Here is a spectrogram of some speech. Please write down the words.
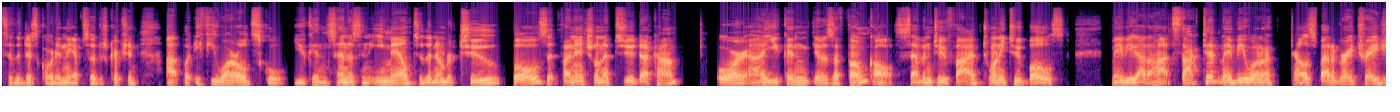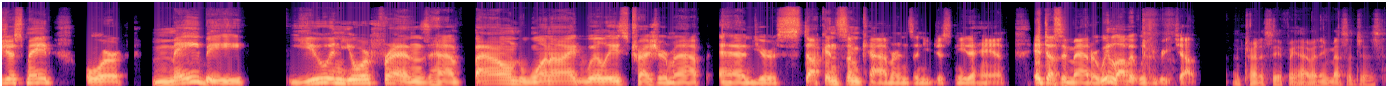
to the Discord in the episode description. Uh, but if you are old school, you can send us an email to the number two bulls at financialineptitude.com or uh, you can give us a phone call 725 22 bulls. Maybe you got a hot stock tip. Maybe you want to tell us about a great trade you just made, or maybe you and your friends have found One Eyed Willie's treasure map and you're stuck in some caverns and you just need a hand. It doesn't matter. We love it when you reach out. I'm trying to see if we have any messages.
